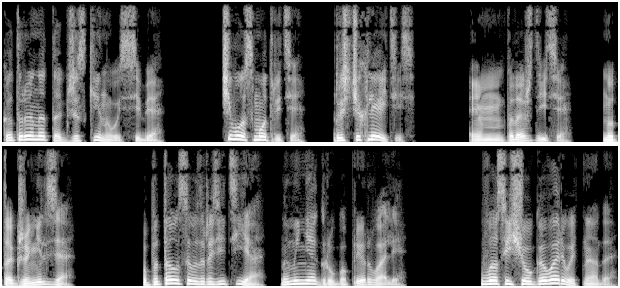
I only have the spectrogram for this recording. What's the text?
который она также скинула с себя. «Чего смотрите? Расчехляйтесь!» «Эм, подождите, но так же нельзя!» Попытался возразить я, но меня грубо прервали. «Вас еще уговаривать надо?»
